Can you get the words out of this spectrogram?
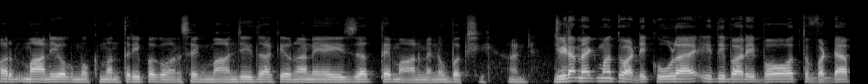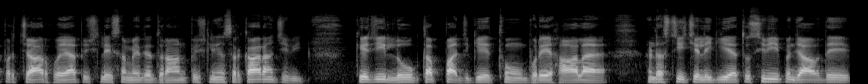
ਔਰ ਮਾਨਯੋਗ ਮੁੱਖ ਮੰਤਰੀ ਭਗਵੰਤ ਸਿੰਘ ਮਾਨ ਜੀ ਦਾ ਕਿ ਉਹਨਾਂ ਨੇ ਇੱਜ਼ਤ ਤੇ ਮਾਣ ਮੈਨੂੰ ਬਖਸ਼ੀ। ਹਾਂਜੀ। ਜਿਹੜਾ ਮਹਿਕਮਾ ਤੁਹਾਡੇ ਕੋਲ ਹੈ, ਇਹਦੇ ਬਾਰੇ ਬਹੁਤ ਵੱਡਾ ਪ੍ਰਚਾਰ ਹੋਇਆ ਪਿਛਲੇ ਸਮੇਂ ਦੇ ਦੌਰਾਨ, ਪਿਛਲੀਆਂ ਸਰਕਾਰਾਂ 'ਚ ਵੀ ਕਿ ਜੀ ਲੋਕ ਤਾਂ ਭੱਜ ਗਏ ਇਥੋਂ, ਬੁਰੇ ਹਾਲ ਹੈ, ਇੰਡਸਟਰੀ ਚਲੀ ਗਈ ਹੈ। ਤੁਸੀਂ ਵੀ ਪੰਜਾਬ ਦੇ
